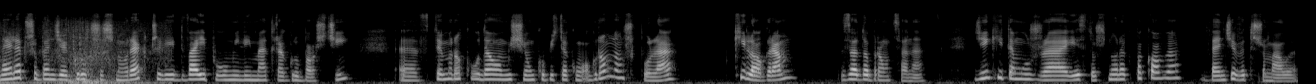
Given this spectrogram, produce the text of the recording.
Najlepszy będzie grubszy sznurek, czyli 2,5 mm grubości. E, W tym roku udało mi się kupić taką ogromną szpulę, kilogram, za dobrą cenę. Dzięki temu, że jest to sznurek pakowy, będzie wytrzymały.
